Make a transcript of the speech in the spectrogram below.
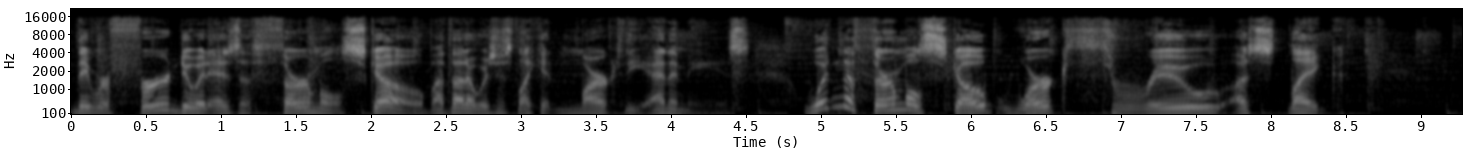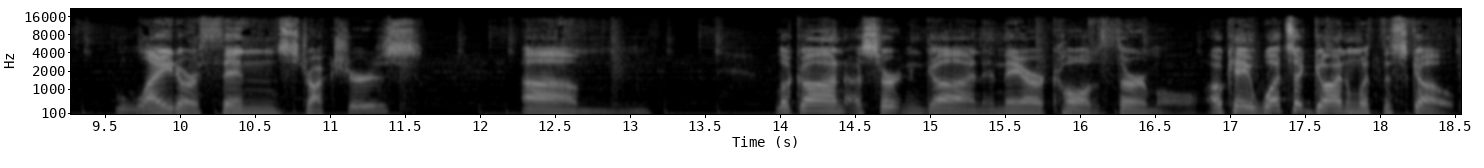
they referred to it as a thermal scope. I thought it was just like it marked the enemies. Wouldn't a thermal scope work through a like light or thin structures? Um, Look on a certain gun and they are called thermal. Okay, what's a gun with the scope?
